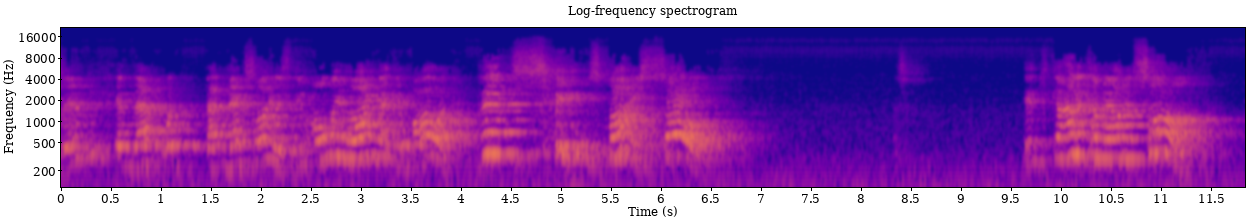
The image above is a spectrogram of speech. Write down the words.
sin. And that what that next line is the only line that can follow. Then sings my soul. It's got to come out in song.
